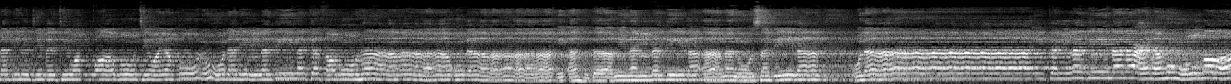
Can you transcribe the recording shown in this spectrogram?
بالجبت والطاغوت ويقولون للذين كفروا هؤلاء أهدى من الذين آمنوا سبيلا أولئك الذين لعنهم الله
